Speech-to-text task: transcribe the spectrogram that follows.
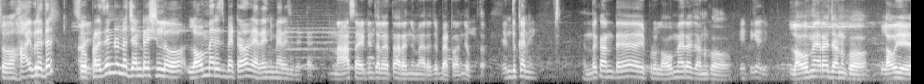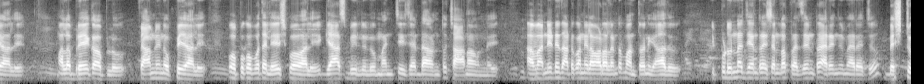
So hi brother so present ఉన్న జనరేషన్లో love marriage better or arrange marriage better నా సైడ్ నుంచి అయితే అరేంజ్ మ్యారేజ్ బెటర్ అని చెప్తా. ఎందుకని? ఎందుకంటే ఇప్పుడు లవ్ మ్యారేజ్ అనుకో గట్టిగా చెప్పు. లవ్ మ్యారేజ్ అనుకో లవ్ చేయాలి. మళ్ళీ బ్రేకప్లు ఫ్యామిలీని ఒప్పియాలి. ఒప్పుకోకపోతే లేచిపోవాలి. గ్యాస్ బిల్లులు మంచి చెడ్డ అంటూ చాలా ఉన్నాయి. అవన్నిటిని తట్టుకొని నిలబడాలంటే మనతోని కాదు. ఇప్పుడున్న జనరేషన్లో ప్రజెంట్ అరేంజ్ మ్యారేజ్ బెస్ట్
